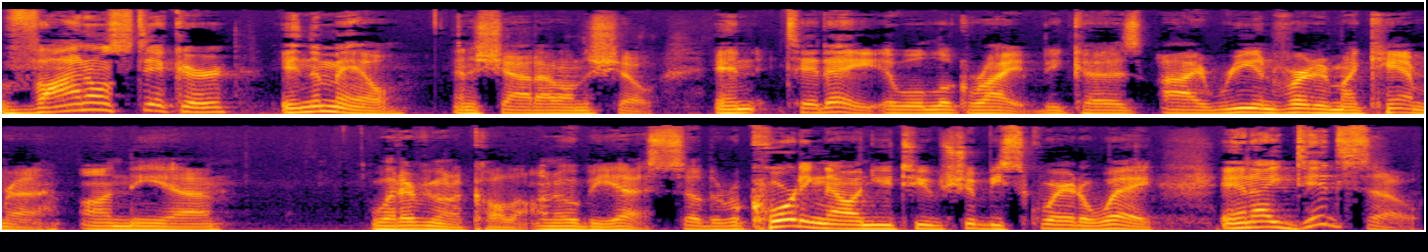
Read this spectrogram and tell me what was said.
vinyl sticker in the mail and a shout out on the show. And today it will look right because I reinverted my camera on the uh, whatever you want to call it on OBS. So the recording now on YouTube should be squared away, and I did so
